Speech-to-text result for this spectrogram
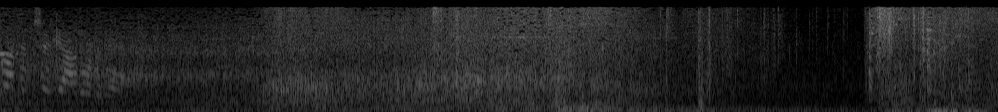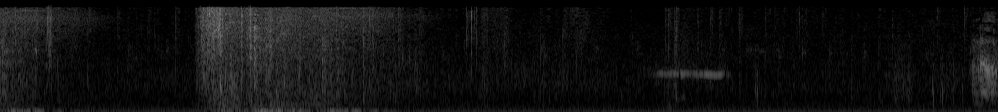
Got to check out over there. Another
